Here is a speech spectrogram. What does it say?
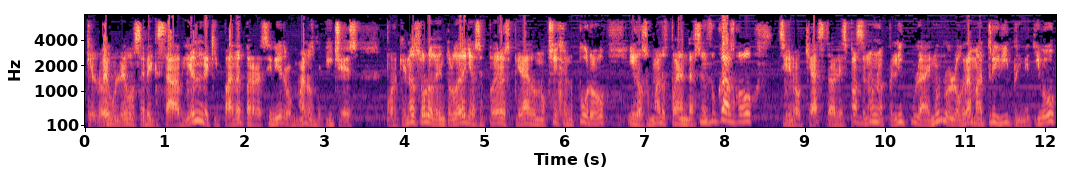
que luego luego se ve que estaba bien equipada para recibir humanos metiches, porque no solo dentro de ella se puede respirar un oxígeno puro y los humanos pueden darse en su casco, sino que hasta les pasan una película en un holograma 3D primitivo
